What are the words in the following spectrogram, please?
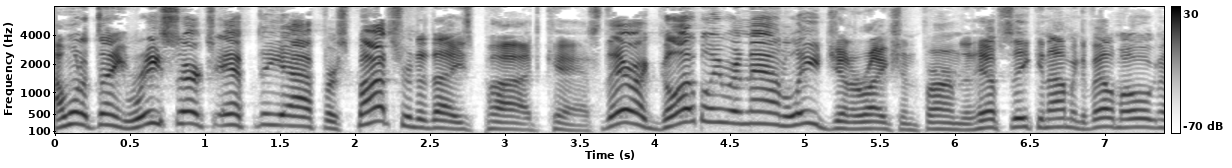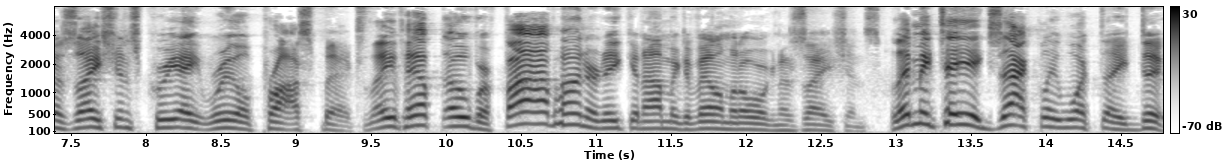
I want to thank Research FDI for sponsoring today's podcast. They're a globally renowned lead generation firm that helps economic development organizations create real prospects. They've helped over 500 economic development organizations. Let me tell you exactly what they do.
